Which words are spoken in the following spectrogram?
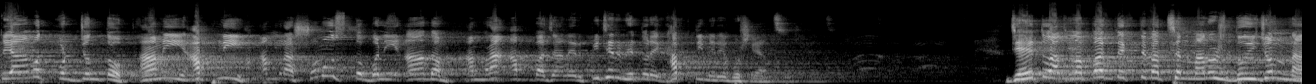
কেয়ামত পর্যন্ত আমি, আপনি, আমরা সমস্ত বনি আদম, আমরা আব্বাজানের পিঠের ভেতরে ঘাপটি মেরে বসে আছি। যেহেতু আল্লাহ পাক দেখতে পাচ্ছেন মানুষ দুইজন না,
